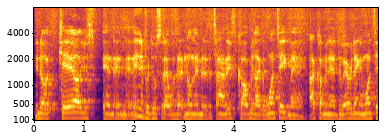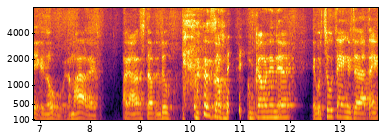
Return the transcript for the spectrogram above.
you know, KL and, and, and any producer that was at No Limit at the time, they used to call me like the one take man. I come in there and do everything in one take. It's over with. I'm a at. I got other stuff to do. so I'm coming in there. It was two things that I think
